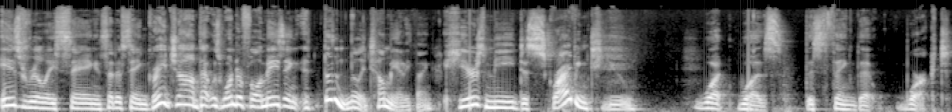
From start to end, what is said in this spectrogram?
is really saying instead of saying "great job, that was wonderful, amazing," it doesn't really tell me anything. Here's me describing to you what was this thing that worked.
